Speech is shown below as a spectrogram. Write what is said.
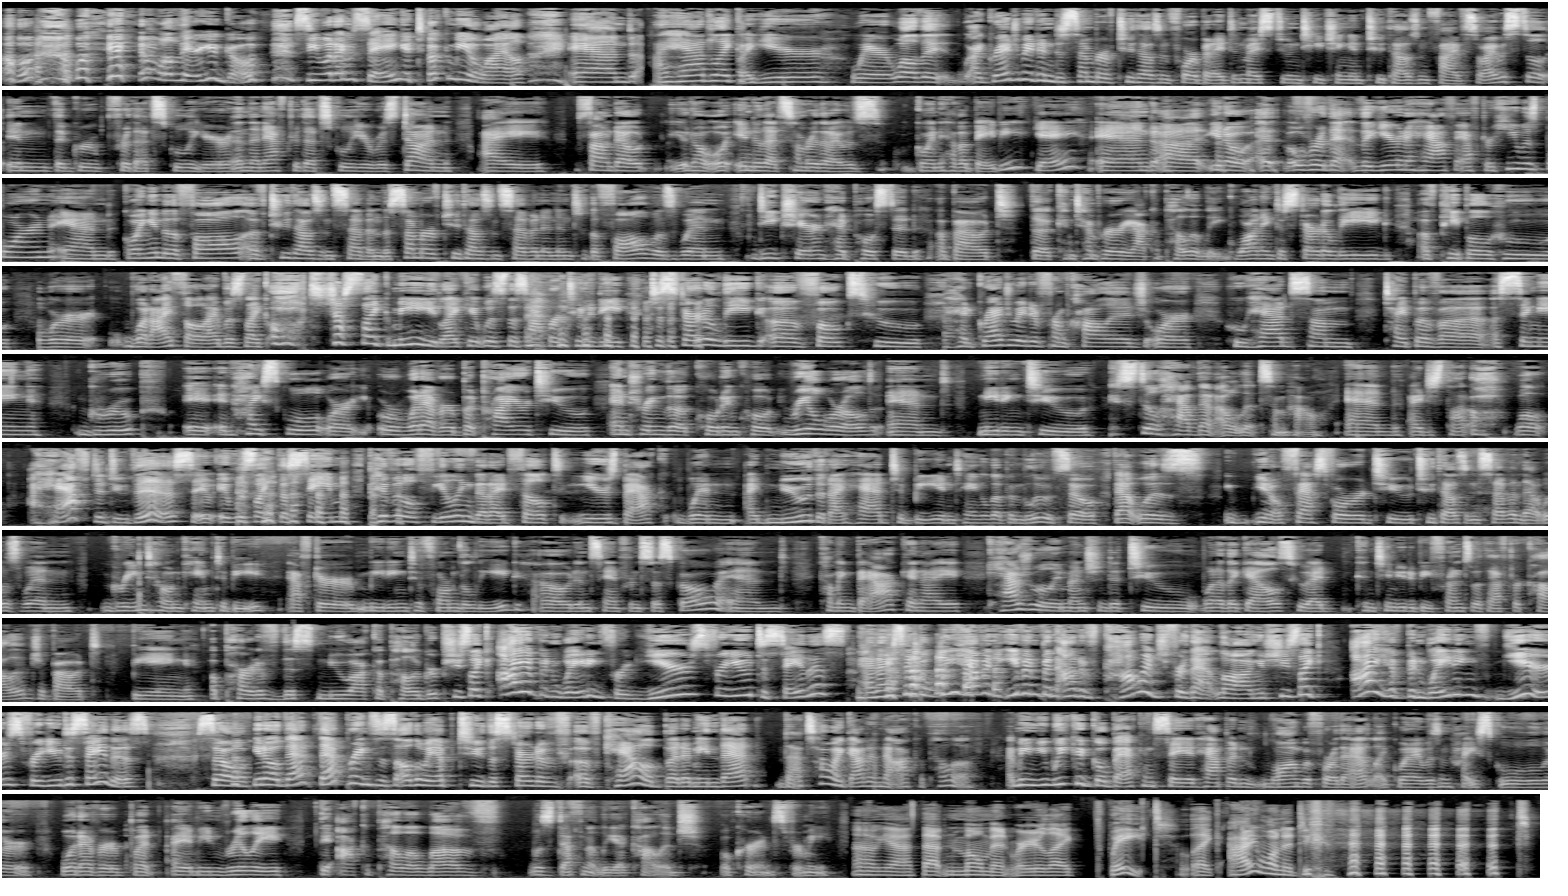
well, there you go. See what I'm saying? It took me a while. And I had like a year where, well, the, I graduated in December of 2004, but I did my student teaching in 2005. So I was still in the group for that school year. And then after that school year was done, I found out, you know, into that summer that I was going to have a baby. Yay. And, uh, you know, uh, over that, the year and a half after he was born and going into the fall of 2007, the summer of 2007 and into the fall was when Deke Sharon had posted about the Contemporary Acapella League, wanting to start a league of people who were what I felt I was like, oh, it's just like me. Like it was this opportunity to start a league of folks who had graduated from college or who had some type of a a, singing group in high school or or whatever but prior to entering the quote unquote real world and needing to still have that outlet somehow. And i just thought oh well i have to do this it, it was like the same pivotal feeling that i'd felt years back when i knew that i had to be entangled up in blue so that was you know, fast forward to 2007, that was when Green Tone came to be after meeting to form the league out in San Francisco and coming back. And I casually mentioned it to one of the gals who I'd continue to be friends with after college about being a part of this new a cappella group. She's like, I have been waiting for years for you to say this. And I said, but we haven't even been out of college for that long. And she's like, I have been waiting years for you to say this. So, you know, that, that brings us all the way up to the start of, of Cal. But I mean, that, that's how I got into a acapella. I mean, we could go back and say it happened long before that, like when I was in high school or whatever. But I mean, really, the a acapella love was definitely a college occurrence for me. Oh yeah, that moment where you're like, "Wait, like I want to do that."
